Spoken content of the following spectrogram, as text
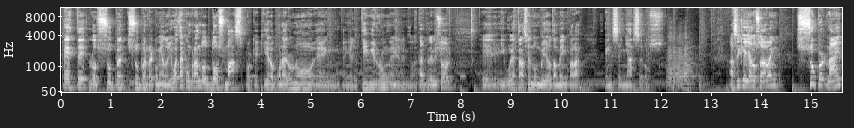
Este lo súper, súper recomiendo. Yo voy a estar comprando dos más porque quiero poner uno en, el TV room, en donde está el televisor. Y voy a estar haciendo un video también para enseñárselos. Así que ya lo saben, Super Night,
